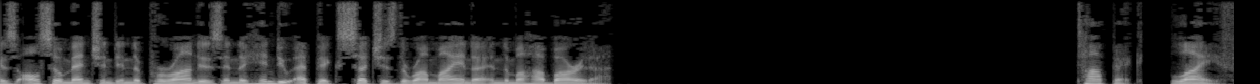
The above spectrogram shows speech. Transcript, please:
is also mentioned in the Puranas and the Hindu epics such as the Ramayana and the Mahabharata. Life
